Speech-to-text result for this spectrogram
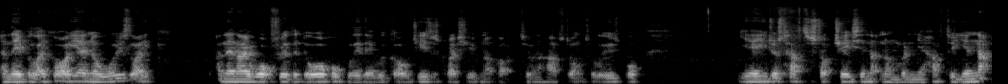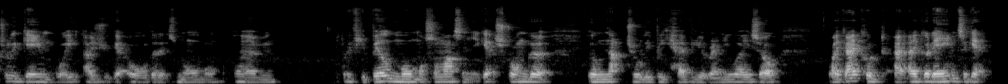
And they'd be like, "Oh yeah, no worries. Like and then I walk through the door. Hopefully, they would go, Jesus Christ, you've not got two and a half stone to lose. But yeah, you just have to stop chasing that number, and you have to. You naturally gain weight as you get older. It's normal. Um, but if you build more muscle mass and you get stronger, you'll naturally be heavier anyway. So, like I could, I, I could aim to get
